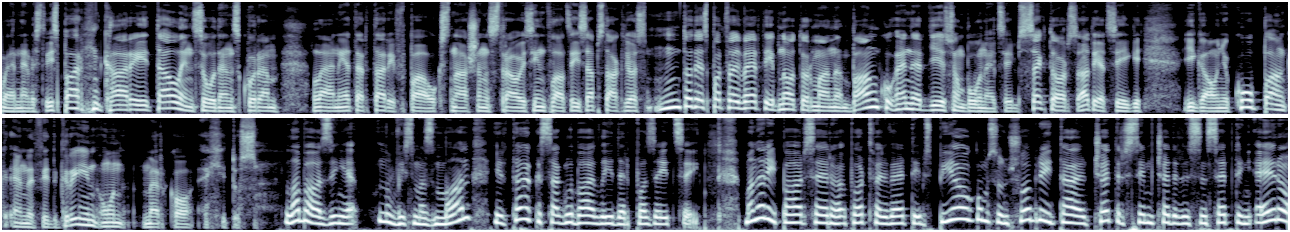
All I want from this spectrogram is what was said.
vai nevest vispār, kā arī Tallinas ūdens, kuram lēni iet ar tarifu paaugstināšanu straujas inflācijas apstākļos. Mm, toties portfeļu vērtību notur man banku, enerģijas un būvniecības sektors, attiecīgi Igauņu Kūpank, Enefit Green un Merko Ehitus. Labā ziņa, nu vismaz man, ir tā, ka saglabāja līderu pozīciju. Man arī pāris eiro portfeļu vērtības pieaugums, un šobrīd tā ir 447,42 eiro.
